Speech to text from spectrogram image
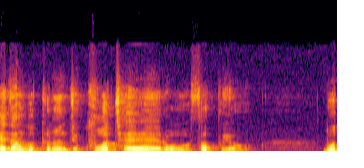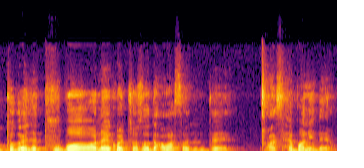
해당 노트는 이제 구어체로 썼고요. 노트가 이제 두 번에 걸쳐서 나왔었는데 아, 세 번이네요.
